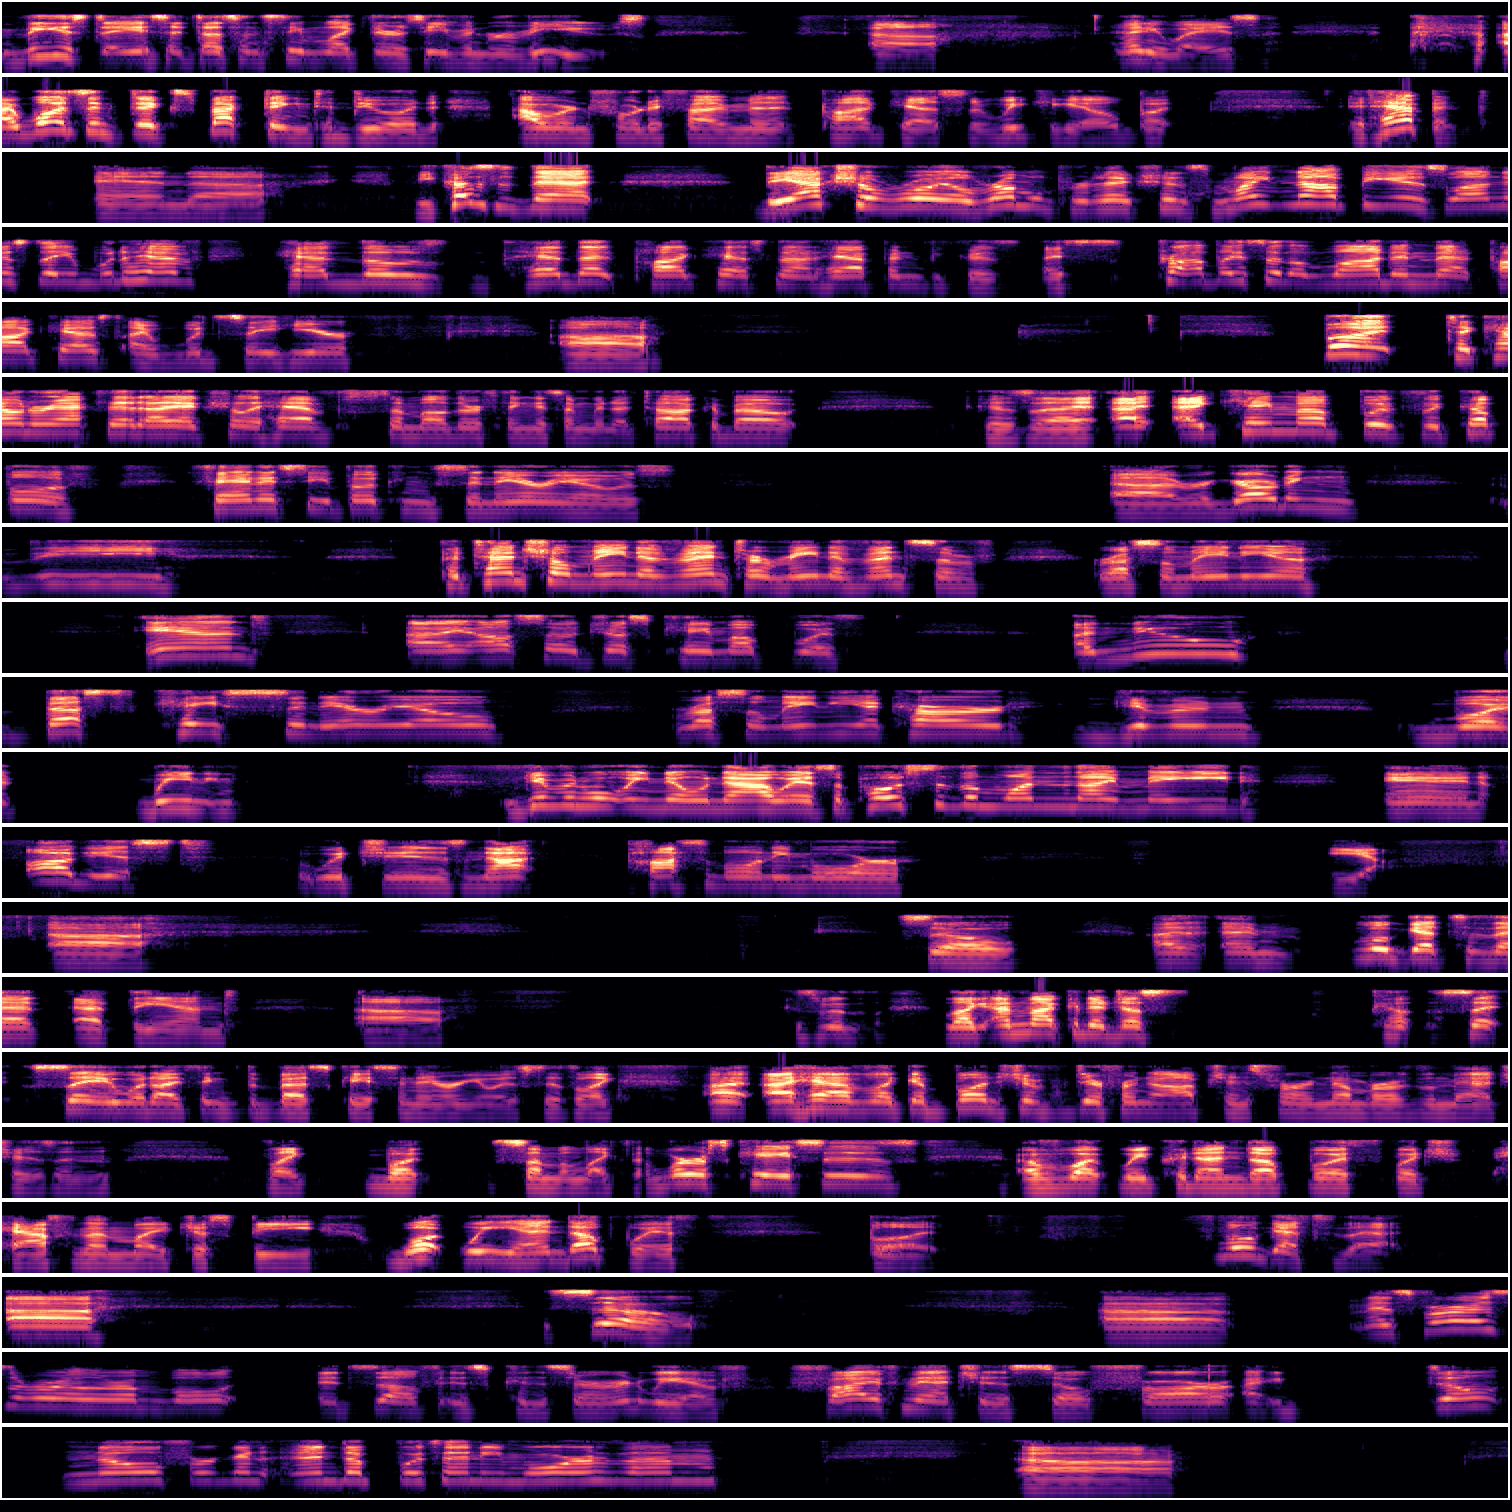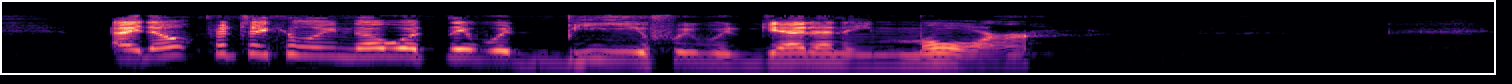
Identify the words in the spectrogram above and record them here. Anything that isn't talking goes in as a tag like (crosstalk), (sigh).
these days it doesn't seem like there's even reviews. Uh, anyways, (laughs) I wasn't expecting to do an hour and 45 minute podcast a week ago, but it happened. And uh, because of that, the actual Royal Rumble predictions might not be as long as they would have had those had that podcast not happened because I probably said a lot in that podcast I would say here. Uh, but to counteract that, I actually have some other things I'm going to talk about because I, I, I came up with a couple of fantasy booking scenarios uh, regarding the potential main event or main events of WrestleMania. And I also just came up with a new best case scenario WrestleMania card given what we given what we know now as opposed to the one that I made in August, which is not possible anymore. Yeah. Uh so I, and we'll get to that at the end. Uh cuz like I'm not going to just say, say what I think the best case scenario is cuz like I, I have like a bunch of different options for a number of the matches and like what some of like the worst cases of what we could end up with, which half of them might just be what we end up with, but we'll get to that. Uh, so, uh, as far as the Royal Rumble itself is concerned, we have five matches so far. I don't know if we're gonna end up with any more of them. Uh, I don't particularly know what they would be if we would get any more.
